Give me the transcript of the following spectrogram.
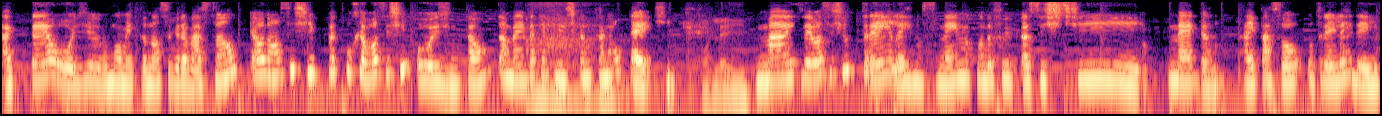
até hoje, o momento da nossa gravação, eu não assisti, porque eu vou assistir hoje. Então, também vai ter ah. crítica no canal Tech. Olha aí. Mas eu assisti o trailer no cinema quando eu fui assistir Megan. Aí passou o trailer dele.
